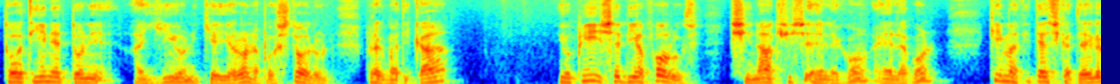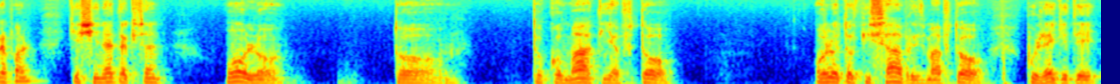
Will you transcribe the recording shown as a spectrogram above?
το ότι είναι των Αγίων και Ιερών Αποστόλων πραγματικά οι οποίοι σε διαφόρους συνάξεις έλεγον, έλαβαν και οι μαθητές κατέγραφαν και συνέταξαν όλο το, το κομμάτι αυτό, όλο το θησάβρισμα αυτό που λέγεται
